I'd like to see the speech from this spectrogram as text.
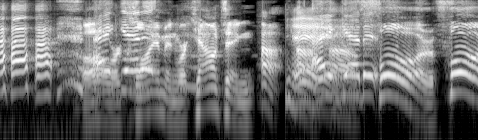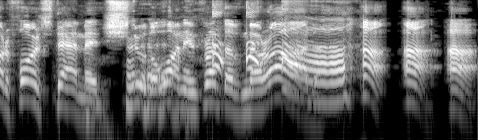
Oh, we're get it. climbing. We're counting. Ah, Yeah. I ah, get it. Four, four force damage to the one in front of Murad. Ah, ah, ah.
